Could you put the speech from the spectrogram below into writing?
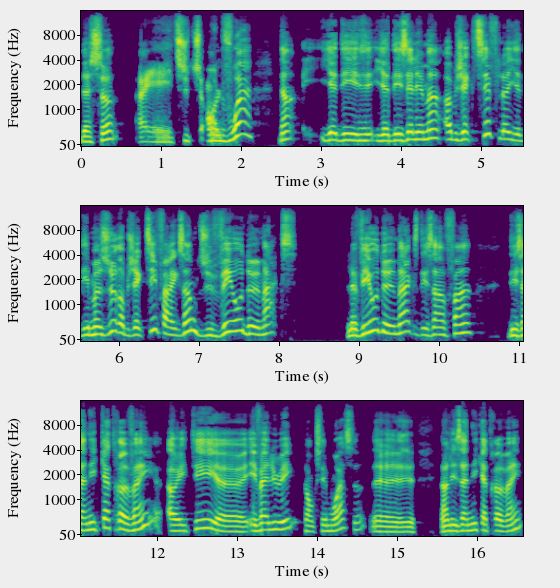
de ça. Et on le voit. Dans, il y a des, il y a des éléments objectifs là. Il y a des mesures objectives, par exemple du VO2 max. Le VO2 max des enfants des années 80 a été euh, évalué, donc c'est moi ça, euh, dans les années 80,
